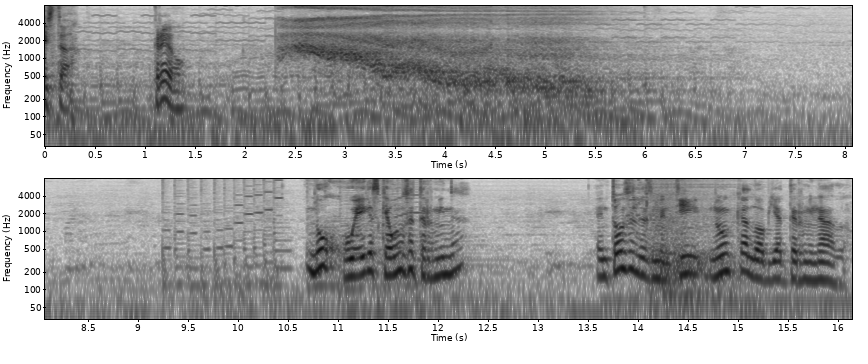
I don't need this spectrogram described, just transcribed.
Ahí está. Creo. No juegues que aún se termina. Entonces les mentí, nunca lo había terminado.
